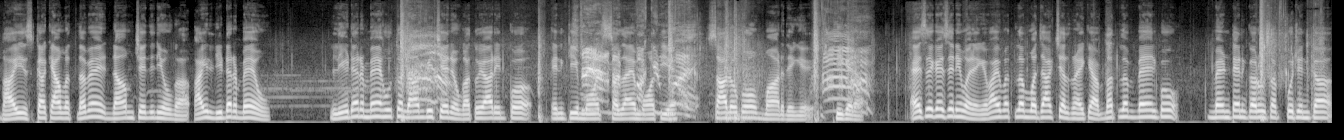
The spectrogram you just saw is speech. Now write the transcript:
भाई, इसका क्या मतलब है? नाम चेंज नहीं होगा। भाई लीडर मैं हूँ। लीडर मैं हूँ तो नाम भी चेंज होगा। तो यार इनको, इनकी मौत, सजाए मौत ही है। सालों को मार देंगे। ठीक है ना? ऐसे कैसे नहीं मरेंगे? भाई मतलब मज़ाक चल रहा है क्या? मतलब मैं इनको मेंटेन करूँ सब कुछ इनका,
